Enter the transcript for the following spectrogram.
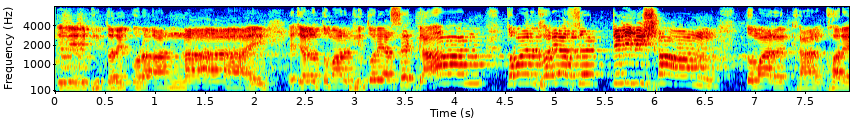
দিলের ভিতরে কোরআন নাই। এজন্য তোমার ভিতরে আছে গান, তোমার ঘরে আছে টেলিভিশন তোমার ঘরে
